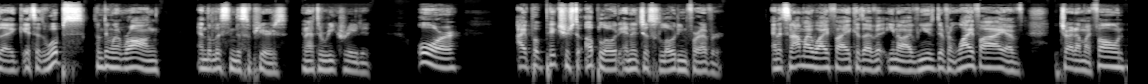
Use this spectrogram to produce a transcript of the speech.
like it says, whoops, something went wrong, and the listing disappears and I have to recreate it. Or I put pictures to upload and it's just loading forever. And it's not my Wi-Fi because I've you know I've used different Wi-Fi. I've tried on my phone,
